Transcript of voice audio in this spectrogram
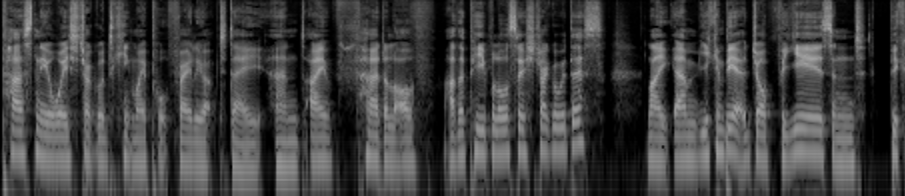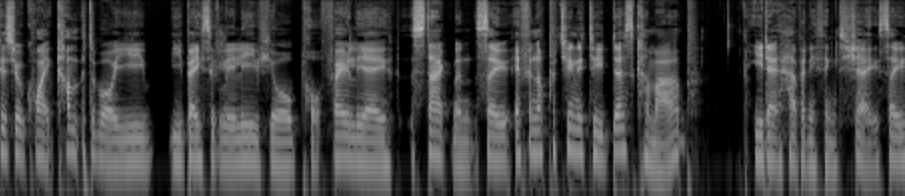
personally always struggled to keep my portfolio up to date, and I've heard a lot of other people also struggle with this. Like, um, you can be at a job for years and because you're quite comfortable, you you basically leave your portfolio stagnant. So if an opportunity does come up, you don't have anything to show. So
